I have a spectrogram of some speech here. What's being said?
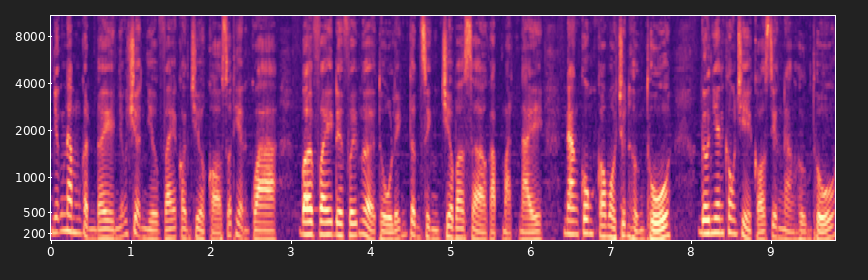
Những năm gần đây những chuyện như vậy còn chưa có xuất hiện qua. Bởi vậy đối với người thủ lĩnh tân sinh chưa bao giờ gặp mặt này, nàng cũng có một chút hứng thú. Đương nhiên không chỉ có riêng nàng hứng thú.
